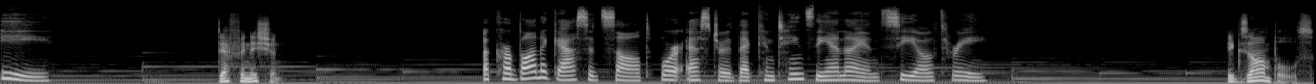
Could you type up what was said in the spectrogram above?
E Definition A carbonic acid salt or ester that contains the anion CO3. Examples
